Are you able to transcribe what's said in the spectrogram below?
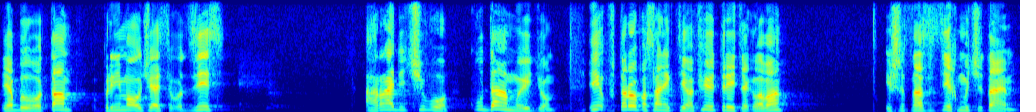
я был вот там, принимал участие вот здесь. А ради чего? Куда мы идем? И второе послание к Тимофею, 3 глава, и 16 стих мы читаем.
